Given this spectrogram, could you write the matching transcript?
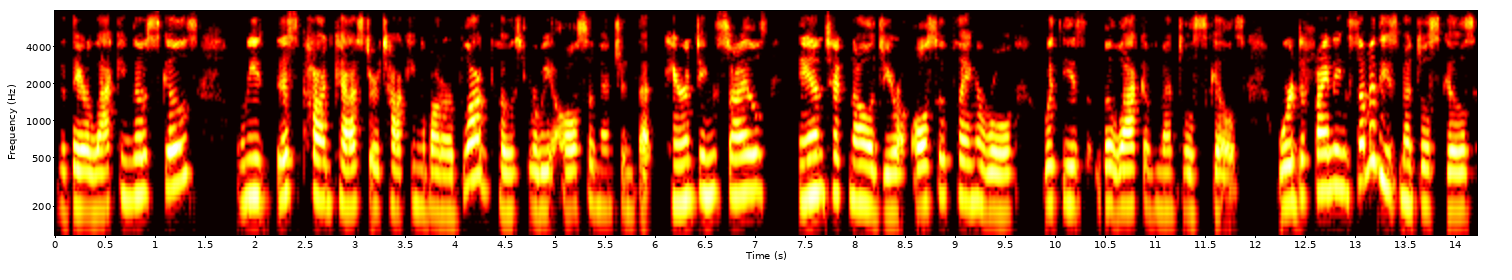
that they are lacking those skills. We this podcast are talking about our blog post where we also mentioned that parenting styles and technology are also playing a role with these the lack of mental skills. We're defining some of these mental skills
